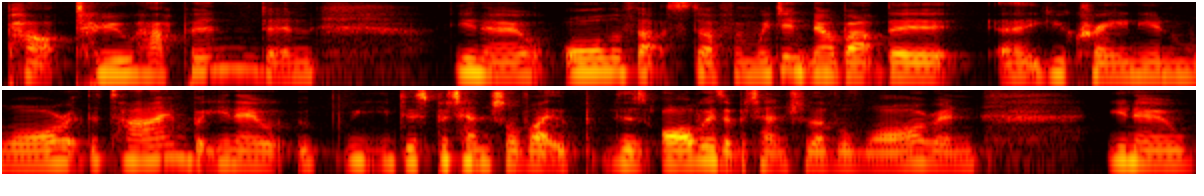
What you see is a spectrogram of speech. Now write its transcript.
part two happened? And, you know, all of that stuff. And we didn't know about the uh, Ukrainian war at the time, but, you know, this potential of like, there's always a potential of a war. And, you know,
